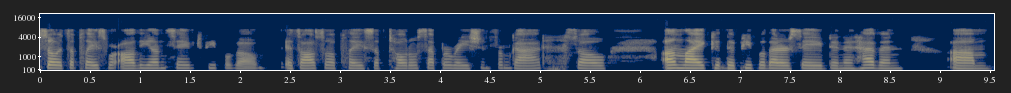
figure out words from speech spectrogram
So it's a place where all the unsaved people go. It's also a place of total separation from God. So unlike the people that are saved and in heaven, um,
